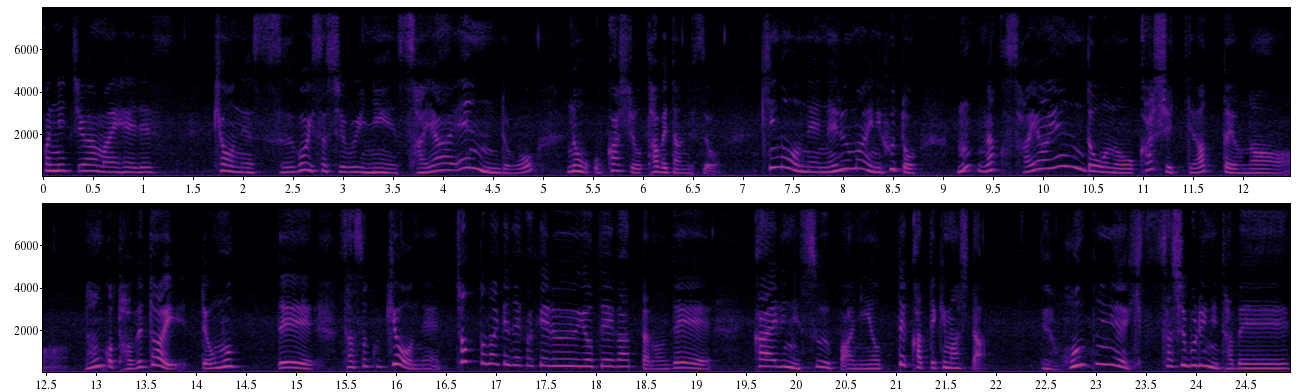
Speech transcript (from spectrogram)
こんにちは、まいへいです。今日ね、すごい久しぶりにさやえんどうのお菓子を食べたんですよ。昨日ね、寝る前にふと、ん？なんかさやえんどうのお菓子ってあったよななんか食べたいって思って、早速今日ね、ちょっとだけ出かける予定があったので、帰りにスーパーに寄って買ってきました。で本当にね久しぶりに食べ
